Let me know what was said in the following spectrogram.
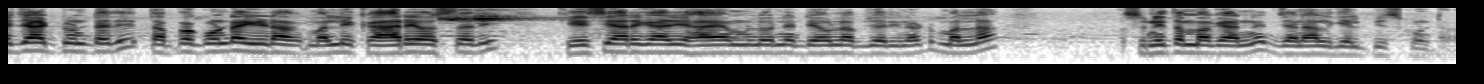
మెజార్టీ ఉంటుంది. తప్పకుండా ఈడ మళ్ళీ కారే వస్తుంది. కేసీఆర్ గారి హయాంలోనే డెవలప్ జరిగినట్టు మళ్ళీ సునీతమ్మ గారిని జనాలు గెలిపించుకుంటారు.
